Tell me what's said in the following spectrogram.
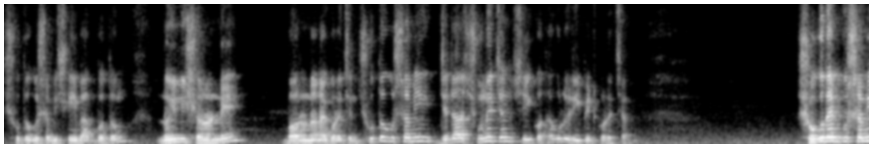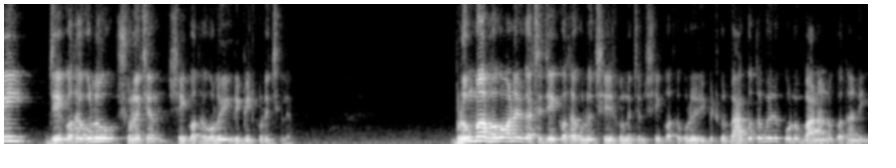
সুত গোস্বামী সেই ভাগবতম নৈমিশরণ্যে বর্ণনা করেছেন। সুত গোস্বামী যেটা শুনেছেন সেই কথাগুলো রিপিট করেছেন। সুখদেব গোস্বামী যে কথাগুলো শুনেছেন, সেই কথাগুলোই রিপিট করেছিলেন। ব্রহ্মা ভগবানের কাছে যে কথাগুলো শুনেছেন, সেই কথাগুলো রিপিট করে ভাগবতমের কোনো বানানো কথা নেই।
